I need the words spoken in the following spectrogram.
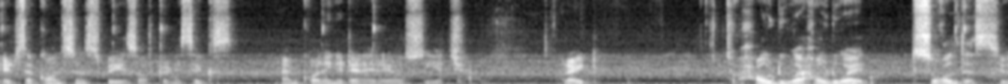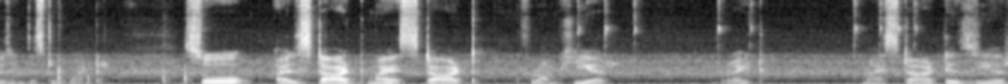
It's a constant space of 26 i'm calling it an array of ch right? So how do i how do i solve this using this two pointer? So i'll start my start from here right my start is here.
